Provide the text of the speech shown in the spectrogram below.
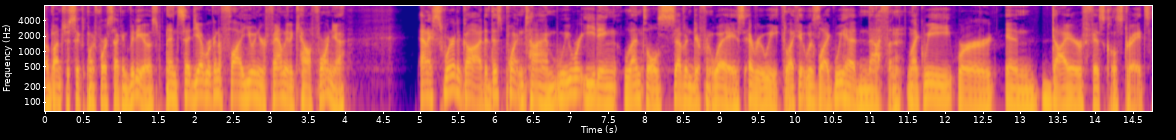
a bunch of 6.4 second videos, and said, yeah, we're going to fly you and your family to California and I swear to God, at this point in time, we were eating lentils seven different ways every week. Like it was like we had nothing. Like we were in dire fiscal straits.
